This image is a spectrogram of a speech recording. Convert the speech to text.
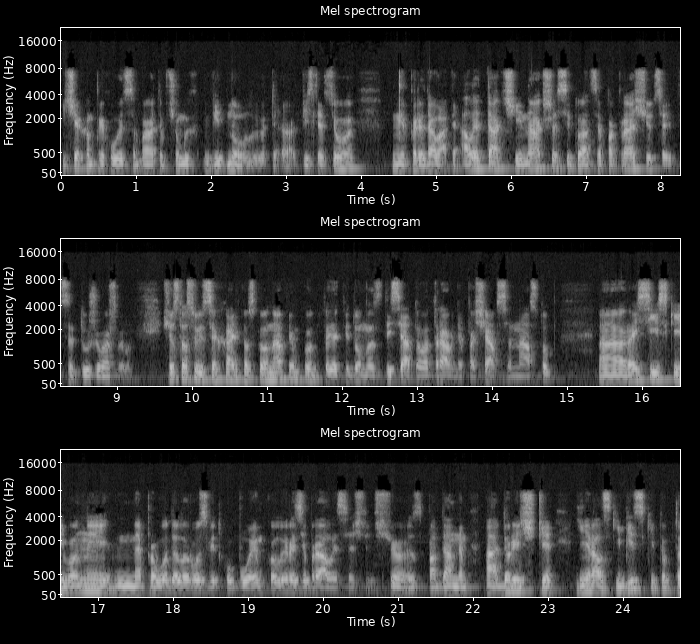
і чехам приходиться багато в чому їх відновлювати. А після цього м, передавати. Але так чи інакше, ситуація покращується, і це дуже важливо. Що стосується харківського напрямку, то як відомо, з 10 травня почався наступ. Російський вони проводили розвідку боєм, коли розібралися, що- по даним, а до речі, генерал Скібіцький, тобто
